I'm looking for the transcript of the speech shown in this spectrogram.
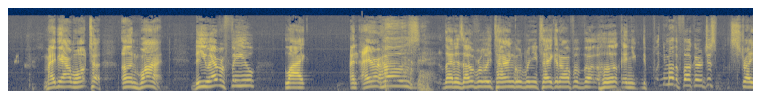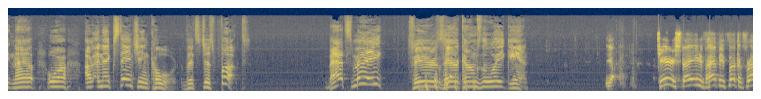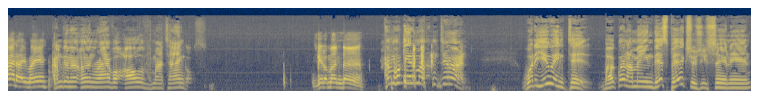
Maybe I want to unwind. Do you ever feel like an air hose that is overly tangled when you take it off of the hook and you, you, you motherfucker just straighten out? Or a, an extension cord that's just fucked? That's me. Cheers. Here comes the weekend. Yep. Cheers, Steve. Happy fucking Friday, man. I'm gonna unravel all of my tangles. Get them undone. I'm gonna get them undone. What are you into, Buckland? I mean, this pictures you sent in.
